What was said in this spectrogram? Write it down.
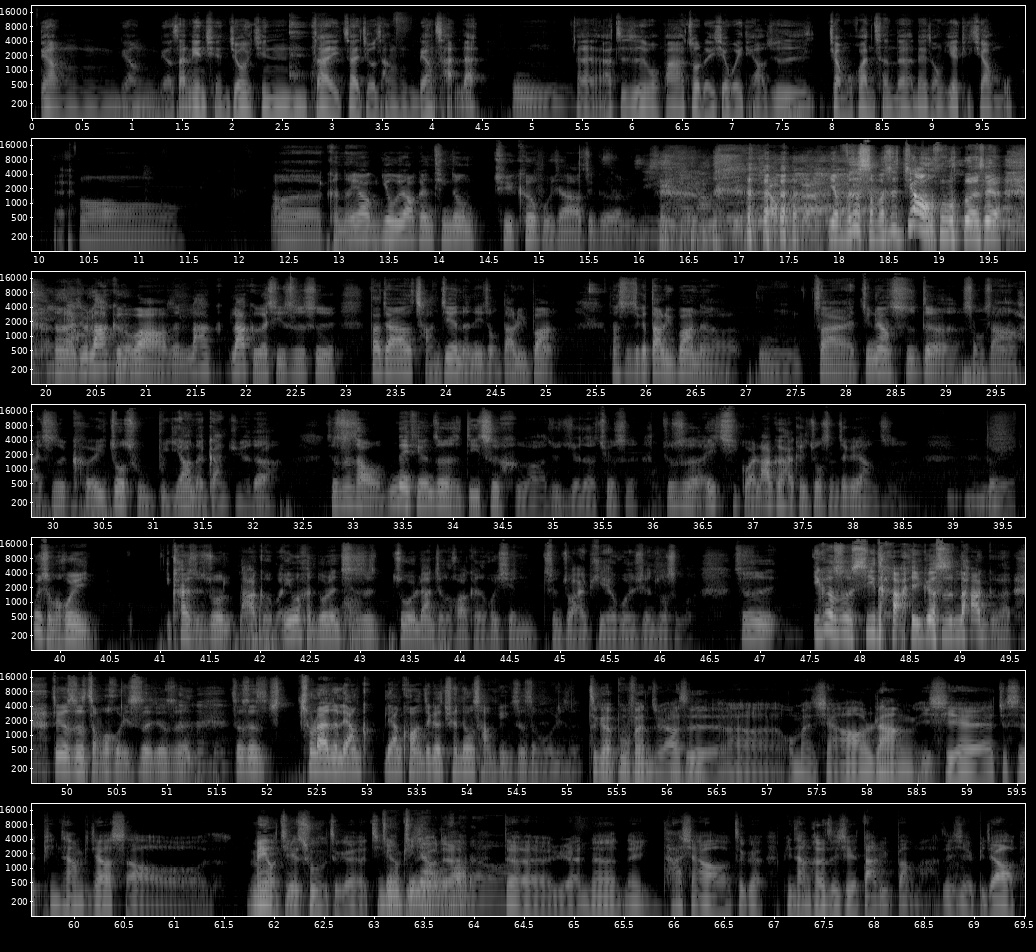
两两两三年前就已经在在酒厂量产了。嗯，呃，啊，只是我把它做了一些微调，就是酵母换成的那种液体酵母。哦，呃，可能要又要跟听众去科普一下这个，酵母的，也不是什么是酵母，这，嗯，就拉格吧，这拉拉格其实是大家常见的那种大绿棒，但是这个大绿棒呢，嗯，在精酿师的手上还是可以做出不一样的感觉的。就至少那天真的是第一次喝啊，就觉得确实就是哎奇怪，拉格还可以做成这个样子。对，为什么会一开始做拉格吧？因为很多人其实做酿酒的话，可能会先先做 IPA 或者先做什么，就是一个是西塔，一个是拉格，这个是怎么回事？就是 就是出来的两两款这个拳头产品是怎么回事？这个部分主要是呃，我们想要让一些就是平常比较少没有接触这个精酿啤酒精精酿的的哦的人呢，那他想要这个平常喝这些大绿棒嘛，这些比较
